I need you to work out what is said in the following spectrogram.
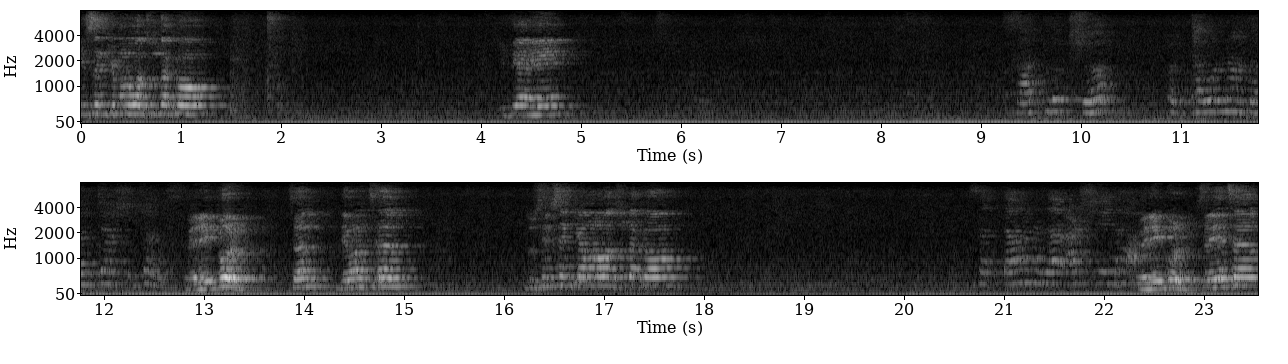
ही संख्या मला वाचून दाखव. किती आहे सात लक्ष अठ्ठावन्न हजार चारशे चाळीस. व्हेरी गुड चल देवान चल. दुसरी संख्या मला वाचून दाखव. सत्तावन्न हजार आठशे दहा. व्हेरी गुड श्रेय चल.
